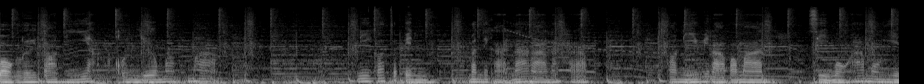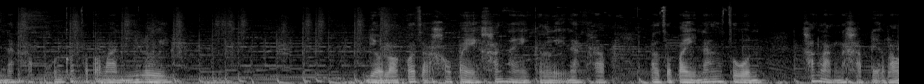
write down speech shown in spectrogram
บอกเลยตอนนี้อะคนเยอะมากๆ นี่ก็จะเป็นบรรยากาศหน้าร้านนะครับ ตอนนี้เวลาประมาณ 4ี่โมงห้าโมงเย็นนะครับ คนก็จะประมาณนี้เลย เดี๋ยวเราก็จะเข้าไปข้างในกันเลยนะครับ เราจะไปนั่งโซนข้างหลังนะครับ เดี๋ยวเรา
